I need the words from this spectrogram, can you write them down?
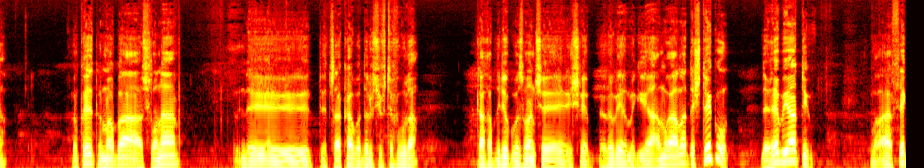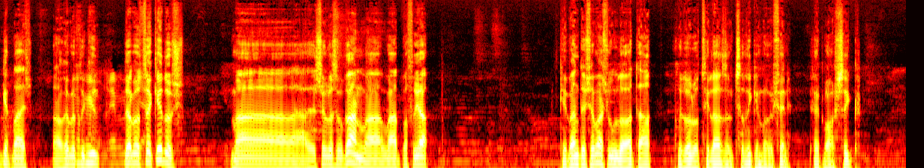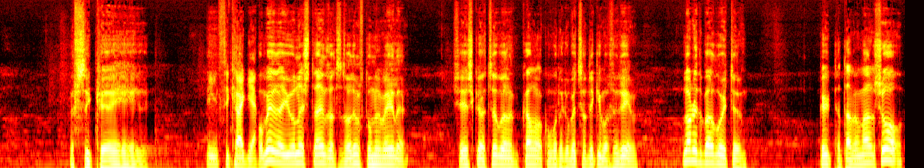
אוקיי? כלומר, באה השכונה, צעקה בדלת שיפתפו לה. ככה בדיוק בזמן שרבי מגיע, אמרה, מה תשתיקו? זה רבי יתיב. וואי, שקט, מה יש? הרבי רוצה קידוש. מה, יושב לסולטן, מה את מפריעה? כיוון שמשהו לא אתה, ולא להוציא לעזר צדיק עם הראשון. זה כבר הפסיק. הפסיק... הפסיק להגיע. אומר יונה שטיינזלץ, דברים סתומים אלה, שיש כיוצא בכמה מקומות לגבי צדיקים אחרים, לא נדברו היטב. כן, כתב במהרשו,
